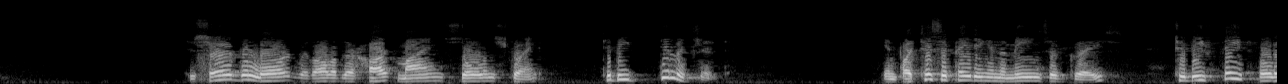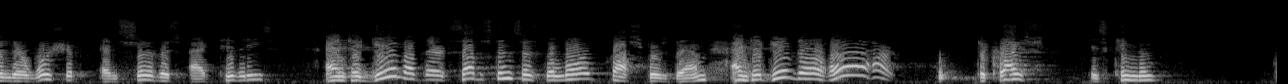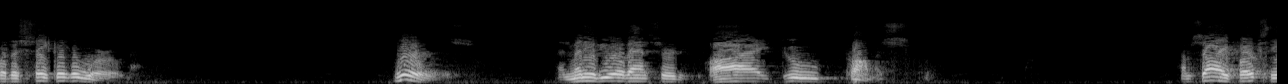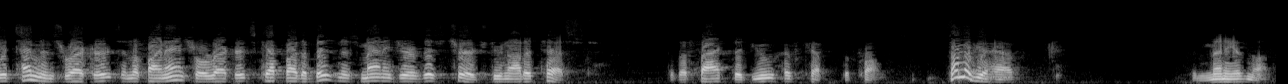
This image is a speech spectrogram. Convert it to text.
to serve the Lord with all of their heart, mind, soul, and strength, to be diligent in participating in the means of grace, to be faithful in their worship and service activities, and to give of their substance as the Lord prospers them, and to give their whole heart to Christ, His kingdom, for the sake of the world. Words and many of you have answered, I do promise. I'm sorry, folks, the attendance records and the financial records kept by the business manager of this church do not attest to the fact that you have kept the promise. Some of you have, but many have not.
